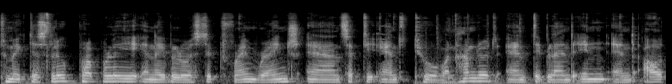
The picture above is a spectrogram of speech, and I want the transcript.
To make this loop properly enable restrict frame range and set the end to 100 and the blend in and out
